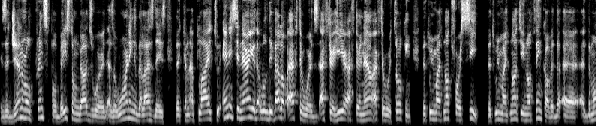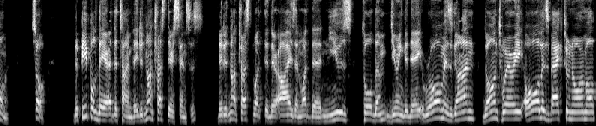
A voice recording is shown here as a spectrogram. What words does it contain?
is a general principle based on God's word as a warning in the last days that can apply to any scenario that will develop afterwards, after here, after now, after we're talking, that we might not foresee, that we might not, you know, think of at the, uh, at the moment. So the people there at the time, they did not trust their senses. They did not trust what the, their eyes and what the news told them during the day Rome is gone, don't worry, all is back to normal,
